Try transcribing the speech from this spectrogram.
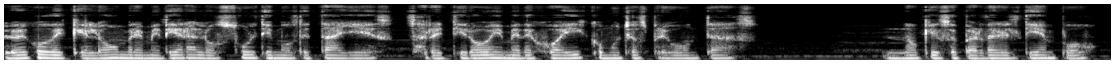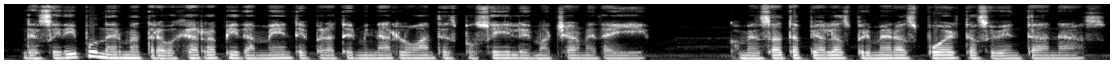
Luego de que el hombre me diera los últimos detalles, se retiró y me dejó ahí con muchas preguntas. No quise perder el tiempo, decidí ponerme a trabajar rápidamente para terminar lo antes posible y marcharme de ahí. Comencé a tapear las primeras puertas y ventanas,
